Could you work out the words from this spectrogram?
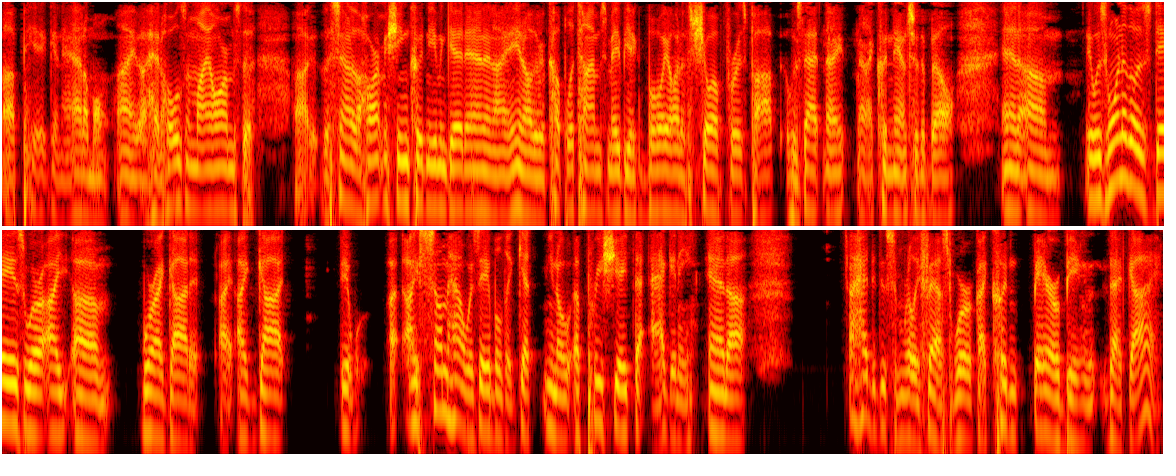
a pig, an animal. I, I had holes in my arms. The uh, the sound of the heart machine couldn't even get in, and I, you know, there were a couple of times maybe a boy ought to show up for his pop. It was that night, and I couldn't answer the bell, and um, it was one of those days where I um, where I got it. I, I got it I somehow was able to get, you know, appreciate the agony. And, uh, I had to do some really fast work. I couldn't bear being that guy,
